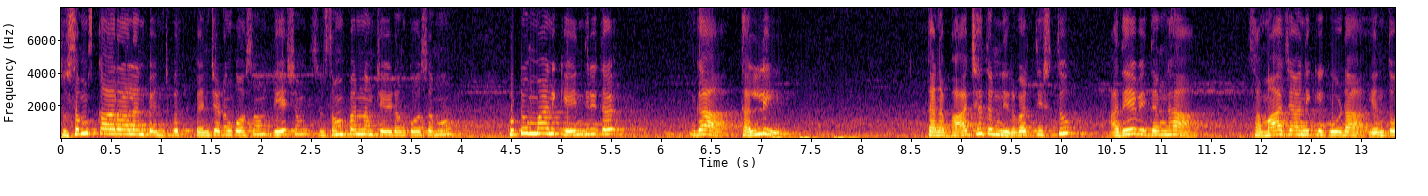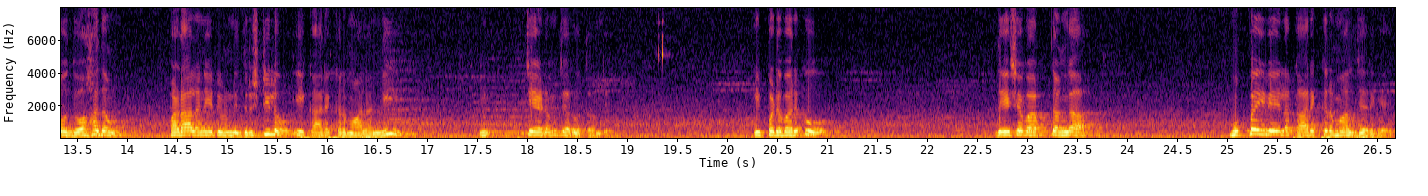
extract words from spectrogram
సుసంస్కారాలను పెంచ పెంచడం కోసం దేశం సుసంపన్నం చేయడం కోసము కుటుంబాన్ని కేంద్రితగా తల్లి తన బాధ్యతను నిర్వర్తిస్తూ అదేవిధంగా సమాజానికి కూడా ఎంతో దోహదం పడాలనేటువంటి దృష్టిలో ఈ కార్యక్రమాలన్నీ చేయడం జరుగుతుంది. ఇప్పటి వరకు దేశవ్యాప్తంగా ముప్పై వేల కార్యక్రమాలు జరిగాయి.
